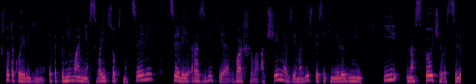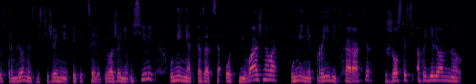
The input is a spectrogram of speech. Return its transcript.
Что такое видение? Это понимание своих собственных целей, целей развития вашего общения, взаимодействия с этими людьми и настойчивость, целеустремленность достижения этих целей, приложение усилий, умение отказаться от неважного, умение проявить характер, жесткость определенную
